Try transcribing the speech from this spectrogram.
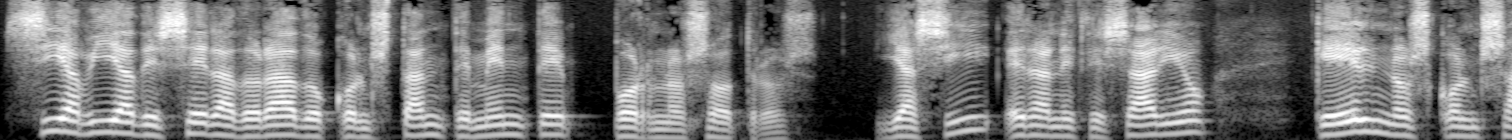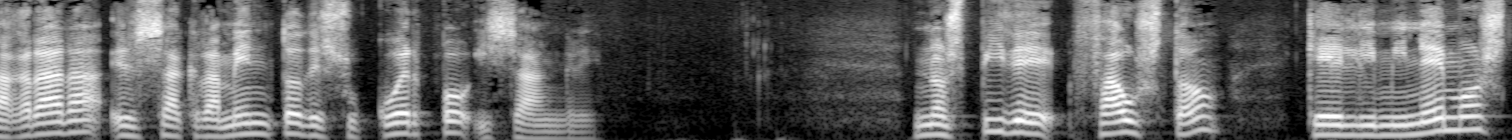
sí había de ser adorado constantemente por nosotros, y así era necesario que Él nos consagrara el sacramento de su cuerpo y sangre. Nos pide Fausto que eliminemos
